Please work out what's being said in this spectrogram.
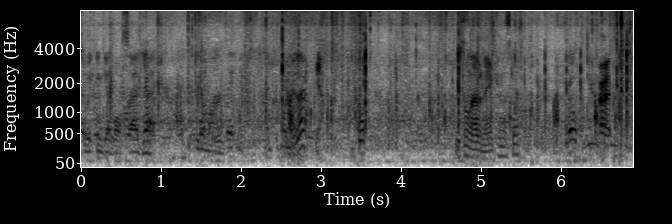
so we can get both sides. Yeah. back. If you don't mind. Thank you. Want to do that? We still don't have a name for this guy? Nope. All right.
